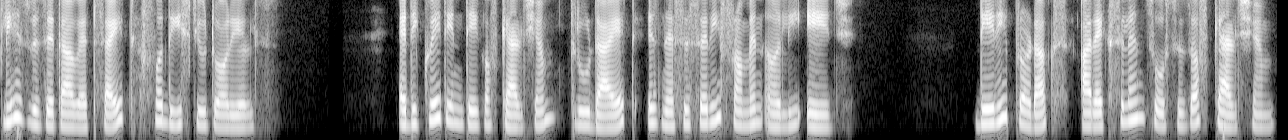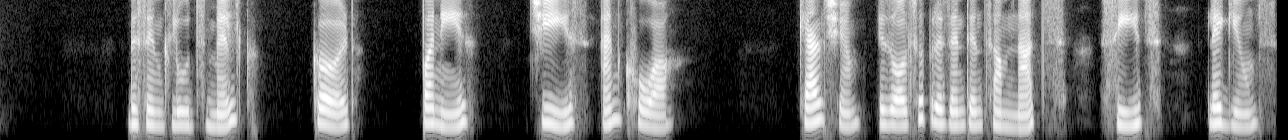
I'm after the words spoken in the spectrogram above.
Please visit our website for these tutorials. Adequate intake of calcium through diet is necessary from an early age. Dairy products are excellent sources of calcium. This includes milk, curd, paneer, cheese, and khoa. Calcium is also present in some nuts, seeds, legumes,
